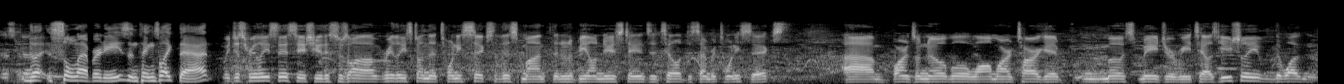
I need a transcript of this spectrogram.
the celebrities and things like that. We just released this issue. This was uh, released on the 26th of this month, and it'll be on newsstands until December 26th. Um, Barnes and Noble, Walmart, Target, most major retails. Usually, the one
